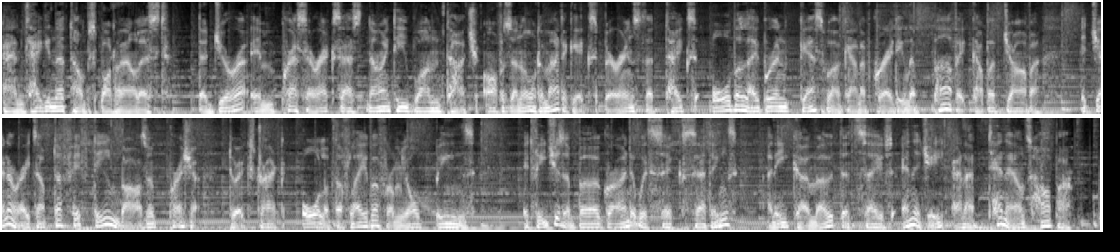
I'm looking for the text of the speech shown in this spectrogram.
And taking the top spot on our list, the Jura Impressa XS90 One Touch offers an automatic experience that takes all the labor and guesswork out of creating the perfect cup of Java. It generates up to 15 bars of pressure to extract all of the flavor from your beans. It features a burr grinder with six settings, an eco mode that saves energy, and a 10-ounce hopper.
